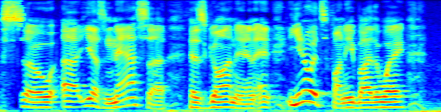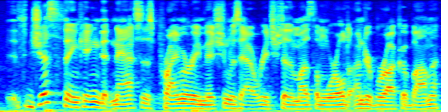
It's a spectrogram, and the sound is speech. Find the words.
So, uh, yes, NASA has gone in, and you know, it's funny, by the way just thinking that NASA's primary mission was outreach to the Muslim world under Barack Obama,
